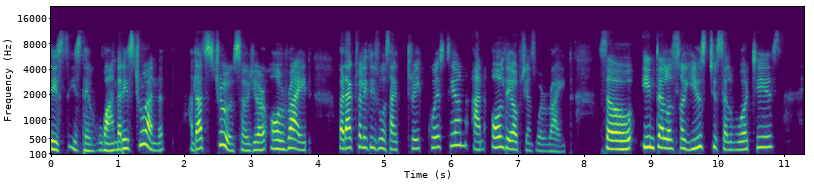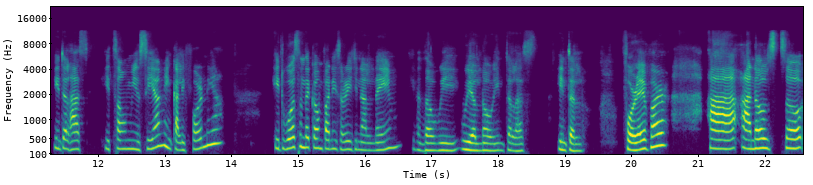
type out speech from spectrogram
this is the one that is true and, and that's true. So you're all right. But actually this was a trick question and all the options were right. So Intel also used to sell watches. Intel has its own museum in California. It wasn't the company's original name, even though we, we all know Intel as Intel forever. Uh, and also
